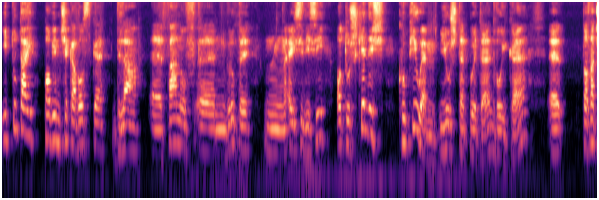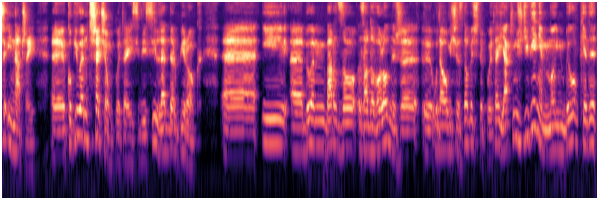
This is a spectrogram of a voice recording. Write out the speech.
i tutaj powiem ciekawostkę dla fanów grupy mm, ACDC. Otóż kiedyś kupiłem już tę płytę, dwójkę, e, to znaczy inaczej. E, Kupiłem trzecią płytę ACDC, Let There Be Rock. E, I byłem bardzo zadowolony, że udało mi się zdobyć tę płytę. Jakim zdziwieniem moim było, kiedy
